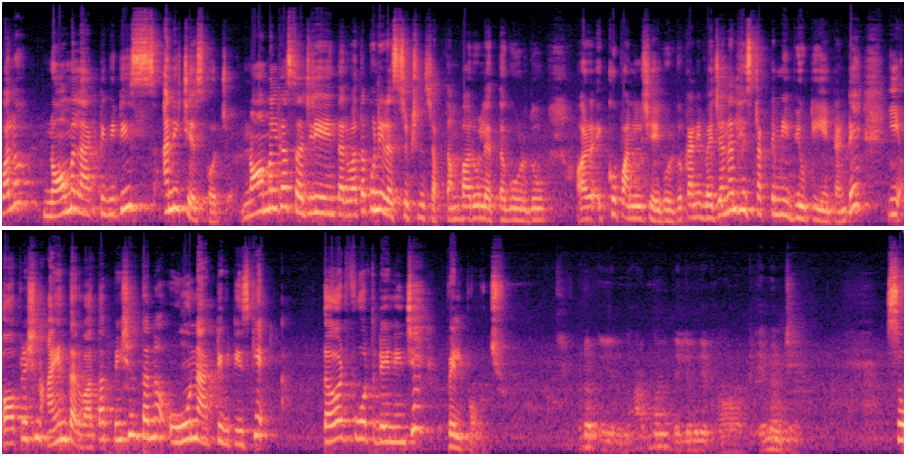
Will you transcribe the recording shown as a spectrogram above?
వాళ్ళు నార్మల్ యాక్టివిటీస్ అన్ని చేసుకోవచ్చు. నార్మల్గా సర్జరీ అయిన తర్వాత కొన్ని రెస్ట్రిక్షన్స్ చెప్తాం. బరువులు ఎత్తకూడదు ఎక్కువ పనులు చేయకూడదు. కానీ వెజనల్ హిస్టక్టమీ బ్యూటీ ఏంటంటే ఈ ఆపరేషన్ అయిన తర్వాత పేషెంట్ తన ఓన్ యాక్టివిటీస్కి థర్డ్ ఫోర్త్ డే నుంచే వెళ్ళిపోవచ్చు. నార్మల్ డెలివరీ ఏమేమి సో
